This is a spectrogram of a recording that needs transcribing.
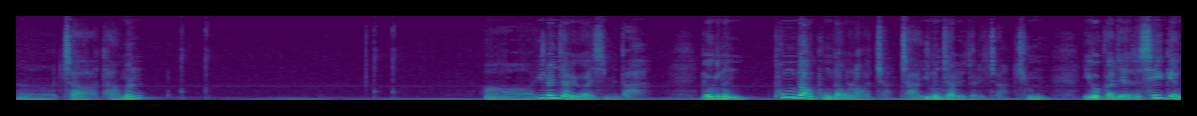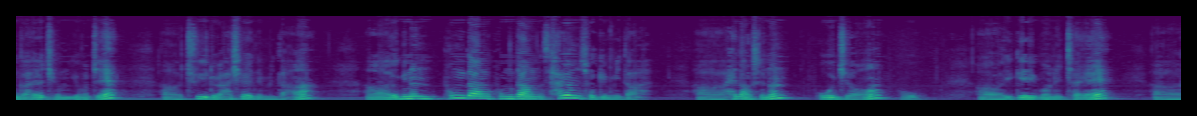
어, 자, 다음은 어, 이런 자료가 있습니다. 여기는 퐁당퐁당 올라갔죠. 자, 이런 자료들 있죠. 지금 이것까지 해서 3개인가요? 지금 이번째 어, 주의를 하셔야 됩니다. 어, 여기는 퐁당퐁당 4연속입니다. 어, 해당 수는 5죠. 5. 어, 이게 이번 2차에 어,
